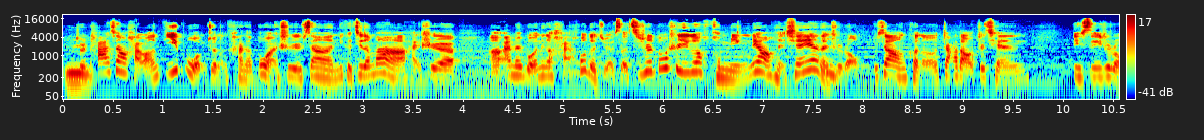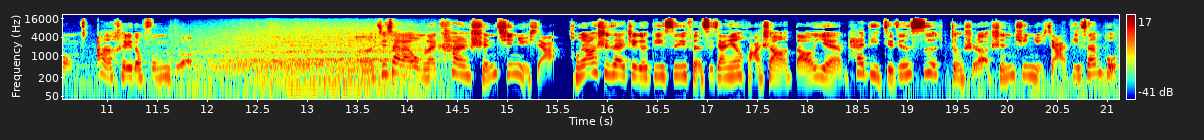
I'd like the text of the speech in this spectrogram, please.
就是他像海王第一部我们就能看到，不管是像尼可基德曼啊，还是呃艾梅伯那个海后的角色，其实都是一个很明亮、很鲜艳的这种，不像可能扎导之前 DC 这种暗黑的风格。呃，接下来我们来看神奇女侠，同样是在这个 DC 粉丝嘉年华上，导演派蒂·杰金斯证实了神奇女侠第三部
